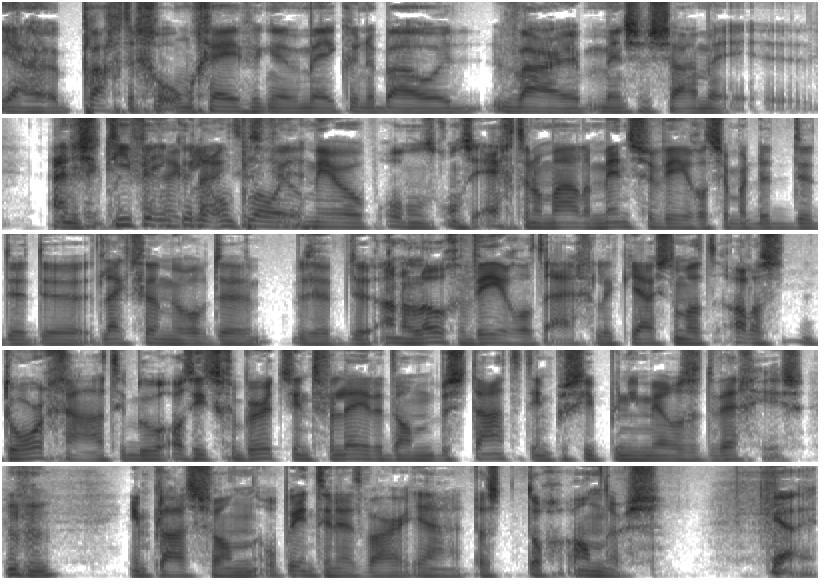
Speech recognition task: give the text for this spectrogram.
ja, prachtige omgevingen mee kunnen bouwen. Waar mensen samen initiatieven in kunnen ontplooien. Het veel meer op ons, onze echte normale mensenwereld. Zeg maar de, de, de, de, het lijkt veel meer op de, de, de analoge wereld eigenlijk. Juist omdat alles doorgaat. Ik bedoel, als iets gebeurt in het verleden, dan bestaat het in principe niet meer als het weg is. Mm -hmm. In plaats van op internet, waar ja, dat is toch anders. Ja,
